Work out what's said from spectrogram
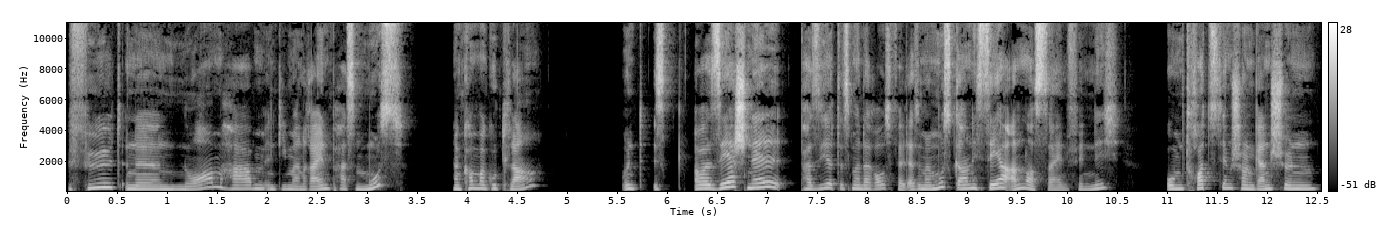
gefühlt eine Norm haben, in die man reinpassen muss, dann kommt man gut klar. Und ist aber sehr schnell passiert, dass man da rausfällt. Also man muss gar nicht sehr anders sein, finde ich, um trotzdem schon ganz schön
